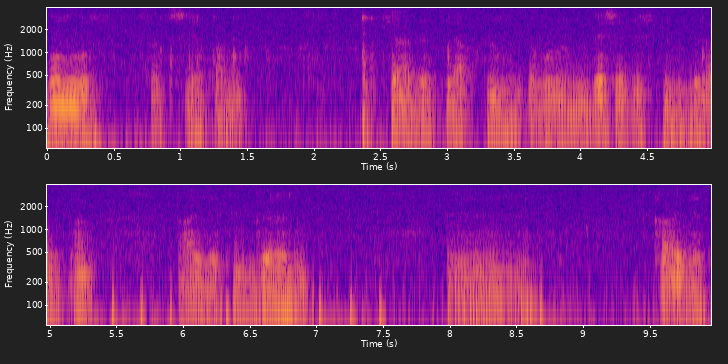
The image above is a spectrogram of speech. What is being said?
bulur satışı yapalım. İki adet yaptığımızda bunun beşe düştüğünü birazdan kaydetin görelim. E, kaydet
